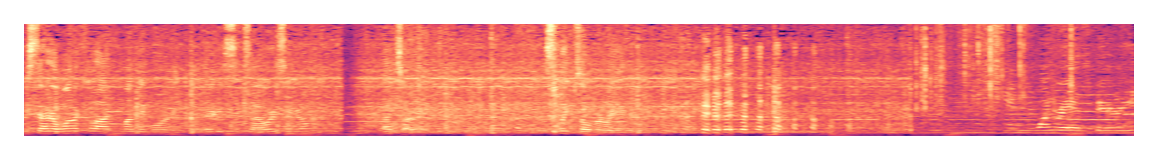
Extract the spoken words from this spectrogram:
We start at one o'clock Monday morning, 36 hours ago. That's all right. Sleep's overrated. one raspberry,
